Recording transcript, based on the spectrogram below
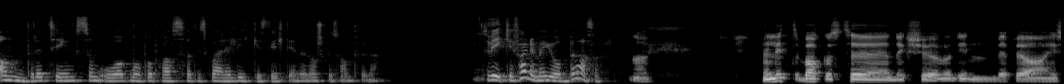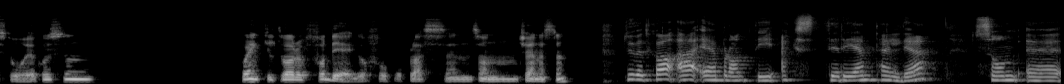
andre ting som òg må på plass for at de skal være likestilt i det norske samfunnet. Så vi er ikke ferdig med jobben, altså. Nei. Men litt tilbake oss til deg sjøl og din BPA-historie. Hvordan hvor enkelt var det for deg å få på plass en sånn tjeneste? Du vet hva, jeg er blant de ekstremt heldige som eh,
